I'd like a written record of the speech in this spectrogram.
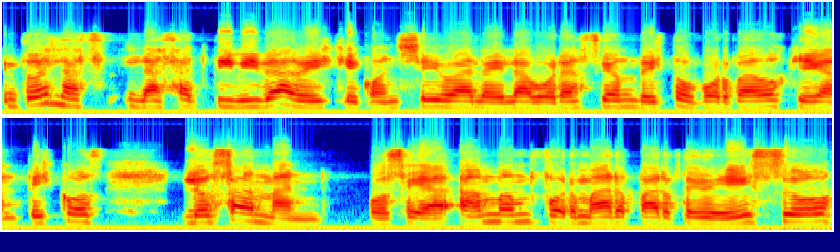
en todas las, las actividades que conlleva la elaboración de estos bordados gigantescos, los aman, o sea, aman formar parte de eso,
